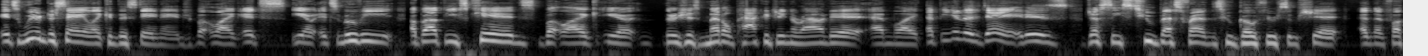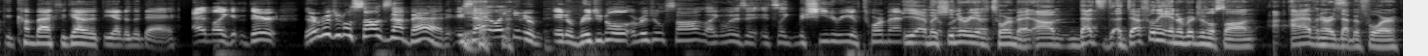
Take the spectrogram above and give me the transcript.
it's weird to say like in this day and age, but like it's you know it's a movie about these kids, but like you know there's just metal packaging around it, and like at the end of the day, it is just these two best friends who go through some shit and then fucking come back together at the end of the day, and like their their original song's not bad. Is that like an, an original original song? Like what is it? It's like Machinery of Torment. Yeah, something like Machinery of Torment. Um, that's definitely an original song. I I haven't heard that before,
